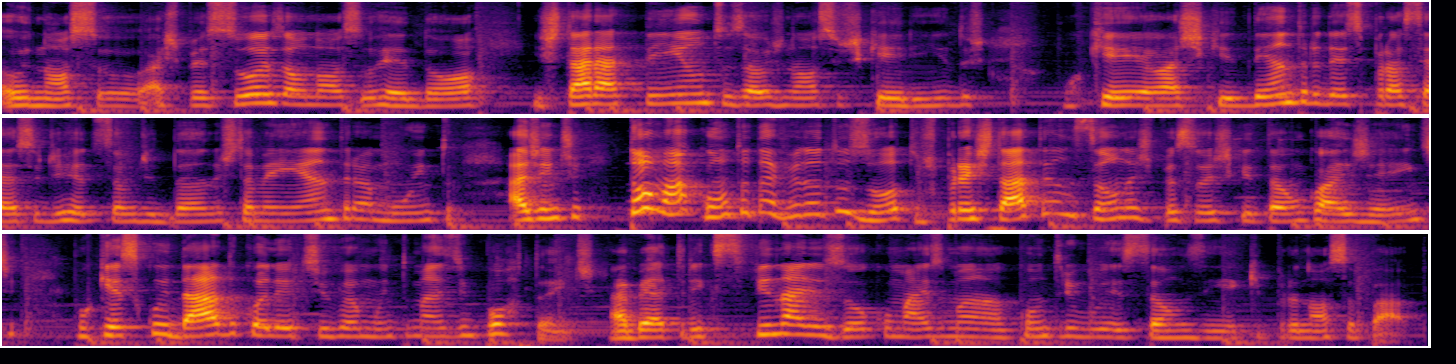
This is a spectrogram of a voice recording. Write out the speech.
o nosso, as pessoas ao nosso redor, estar atentos aos nossos queridos, porque eu acho que dentro desse processo de redução de danos também entra muito a gente tomar conta da vida dos outros, prestar atenção nas pessoas que estão com a gente, porque esse cuidado coletivo é muito mais importante. A Beatrix finalizou com mais uma contribuiçãozinha aqui para o nosso papo.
